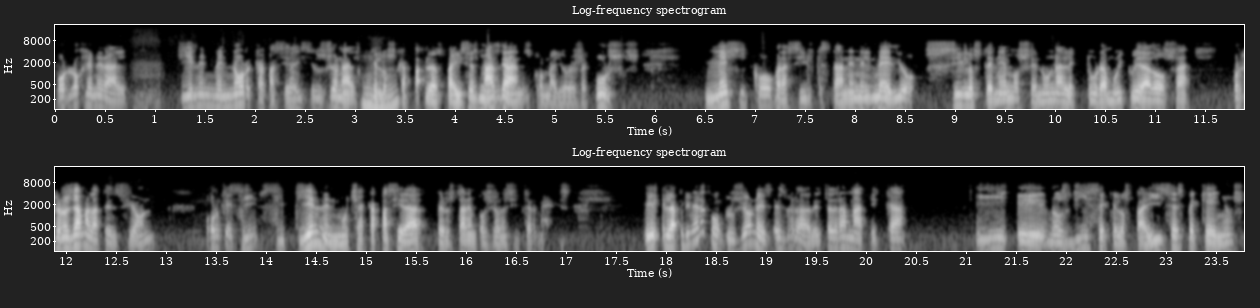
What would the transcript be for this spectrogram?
por lo general tienen menor capacidad institucional que los, los países más grandes con mayores recursos. México, Brasil, que están en el medio, sí los tenemos en una lectura muy cuidadosa, porque nos llama la atención, porque sí, sí tienen mucha capacidad, pero están en posiciones intermedias. Y la primera conclusión es, es verdaderamente dramática y eh, nos dice que los países pequeños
